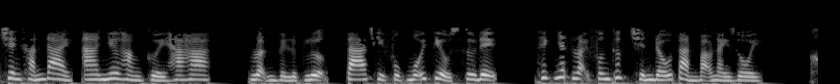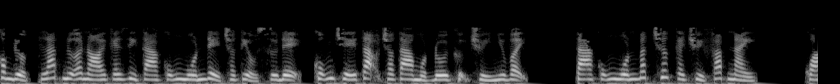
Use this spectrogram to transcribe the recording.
trên khán đài, A Như Hằng cười ha ha. Luận về lực lượng, ta chỉ phục mỗi tiểu sư đệ. Thích nhất loại phương thức chiến đấu tàn bạo này rồi. Không được, lát nữa nói cái gì ta cũng muốn để cho tiểu sư đệ, cũng chế tạo cho ta một đôi cự trùy như vậy. Ta cũng muốn bắt trước cái trùy pháp này. Quá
